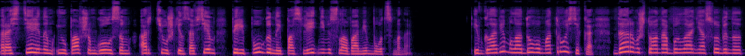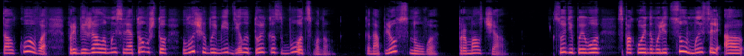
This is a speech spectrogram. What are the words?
растерянным и упавшим голосом Артюшкин, совсем перепуганный последними словами боцмана. И в голове молодого матросика, даром, что она была не особенно толкова, пробежала мысль о том, что лучше бы иметь дело только с боцманом. Коноплев снова промолчал. Судя по его спокойному лицу, мысль о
